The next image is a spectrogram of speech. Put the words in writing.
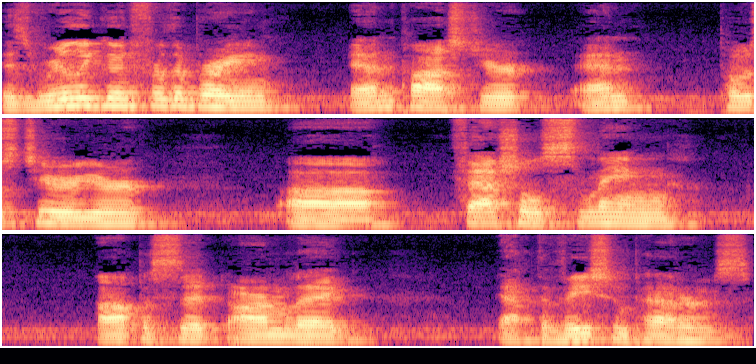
is really good for the brain and posture and posterior uh, fascial sling, opposite arm leg activation patterns.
